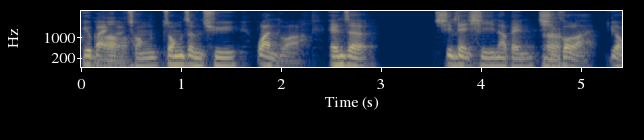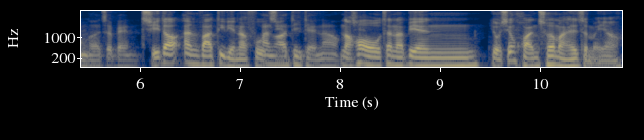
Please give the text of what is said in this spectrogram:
U-Bike 从中正区万华沿着新店西那边骑过来。嗯永和这边骑到案发地点那附近，案发地点那，然后在那边有先还车吗？还是怎么样？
